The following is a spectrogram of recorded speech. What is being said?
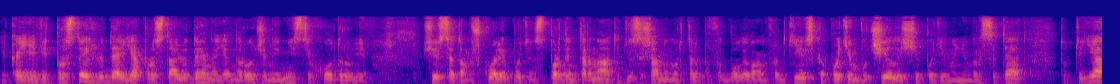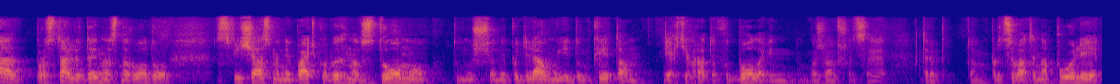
яка є від простих людей. Я проста людина, я народжений в місті Ходорові, вчився там в школі, потім в спортінтернат, ДЮСШ номер 3 по футболу Івано-Франківська, потім в училище, потім університет. Тобто я проста людина з народу. В свій час мене батько вигнав з дому, тому що не поділяв мої думки там. Я хотів грати в футбол, а він вважав, що це треба там працювати на полі.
